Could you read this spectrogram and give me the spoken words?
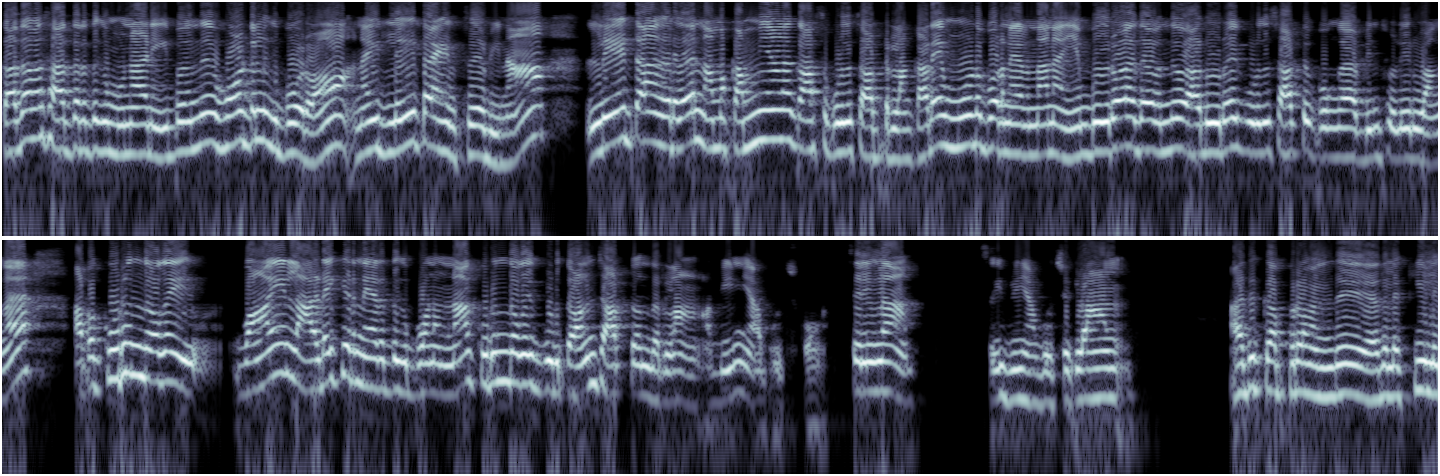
கதவை சாத்துறதுக்கு முன்னாடி இப்ப வந்து ஹோட்டலுக்கு போறோம் நைட் லேட் ஆயிடுச்சு அப்படின்னா லேட் ஆகுறத நம்ம கம்மியான காசு கொடுத்து சாப்பிடலாம் கடையை மூட போற நேரம் தானே? எண்பது ரூபா இதை வந்து அறுபது ரூபாய் கொடுத்து சாப்பிட்டு போங்க அப்படின்னு சொல்லிடுவாங்க. அப்ப குறுந்தொகை வாயில் அடைக்கிற நேரத்துக்கு போனோம்னா குறுந்தொகை கொடுத்தாலும் சாப்பிட்டு வந்துடலாம் அப்படின்னு ஞாபகம் வச்சுக்கோங்க. சரிங்களா? இப்படி ஞாபகம் வச்சுக்கலாம். அதுக்கப்புறம் வந்து அதுல கீழே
